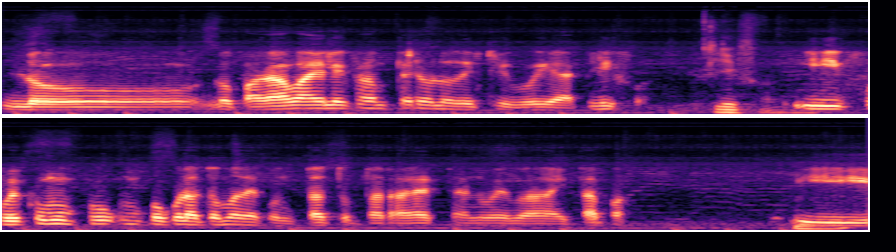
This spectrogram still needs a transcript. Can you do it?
Lo, lo pagaba Elephant, pero lo distribuía Clifford. Clifford. y fue como un, po- un poco la toma de contacto para esta nueva etapa. Y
